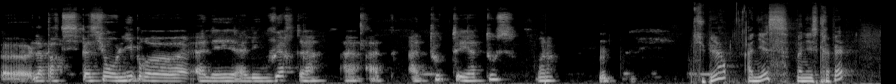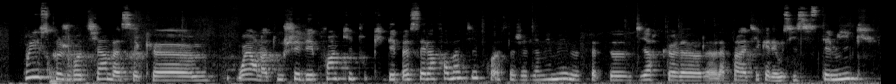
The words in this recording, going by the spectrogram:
la participation au libre, elle est, ouverte à toutes et à tous. Voilà. Super. Agnès, Agnès Crépet oui, ce que je retiens, bah, c'est que ouais, on a touché des points qui, qui dépassaient l'informatique. Quoi. Ça, j'ai bien aimé le fait de dire que l'informatique, elle est aussi systémique.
